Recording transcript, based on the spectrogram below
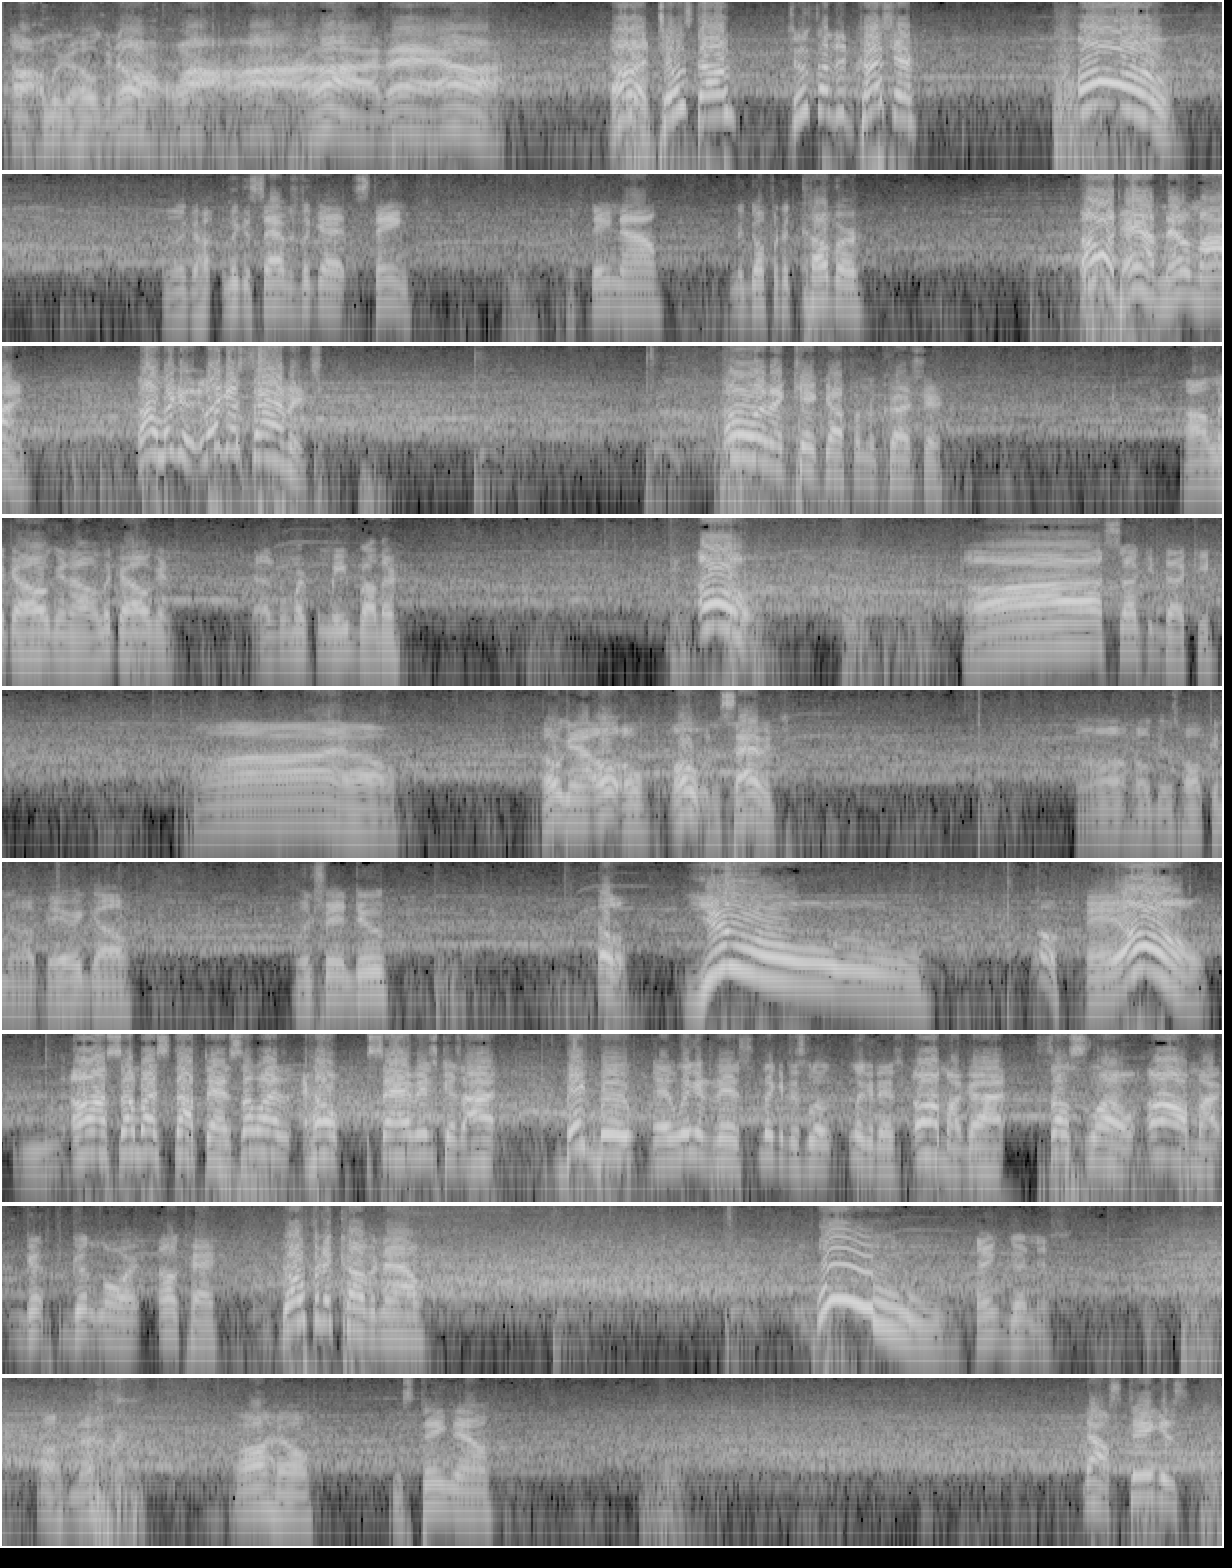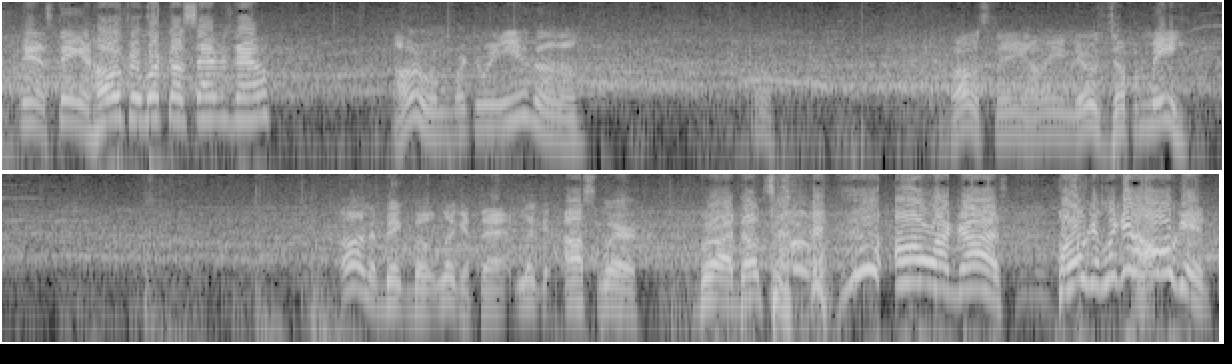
Oh, look at Hogan. Oh, ah, ah, ah, ah. Oh, a tombstone. Tombstone did Crusher. Oh! Look at look at Savage. Look at Sting. Sting now. Gonna go for the cover. Oh damn! Never mind. Oh look at look at Savage. Oh, and a kick off from the Crusher. Oh, look at Hogan though. Look at Hogan. Doesn't work for me, brother. Oh! Oh, sucky ducky. Oh, hell. Hogan, uh, oh, oh, oh, and Savage. Oh, Hogan's hulking up. There we go. He trying to do? Oh, you! Oh, and oh! Oh, somebody stop that. Somebody help Savage, because I, big boot, and look at this, look at this, look, look at this. Oh my God, so slow. Oh my, good, good Lord. Okay, go for the cover now. Woo! Thank goodness. Oh no. Oh hell. The Sting now. Now Sting is yeah, Sting and Hogan work on Savage now. I don't know working with either of them. Oh. If I was Sting, I mean they was jumping me. On the big boat. Look at that. Look at I swear. Bro, I don't tell oh my gosh. Hogan, look at Hogan!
